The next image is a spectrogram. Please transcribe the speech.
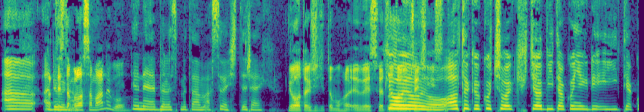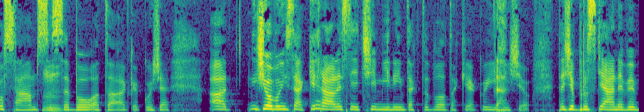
A, a, a ty jsi tam byla sama, nebo? Ne, ne, byli jsme tam asi ve čtyřech. Jo, takže ti to mohli i vysvětlit. Jo, jo, jo, ale tak jako člověk chtěl být jako někdy jít jako sám se hmm. sebou a tak, jakože a že jo, oni se taky hráli s něčím jiným, tak to bylo taky jako jiný, že jo. Takže prostě já nevím,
